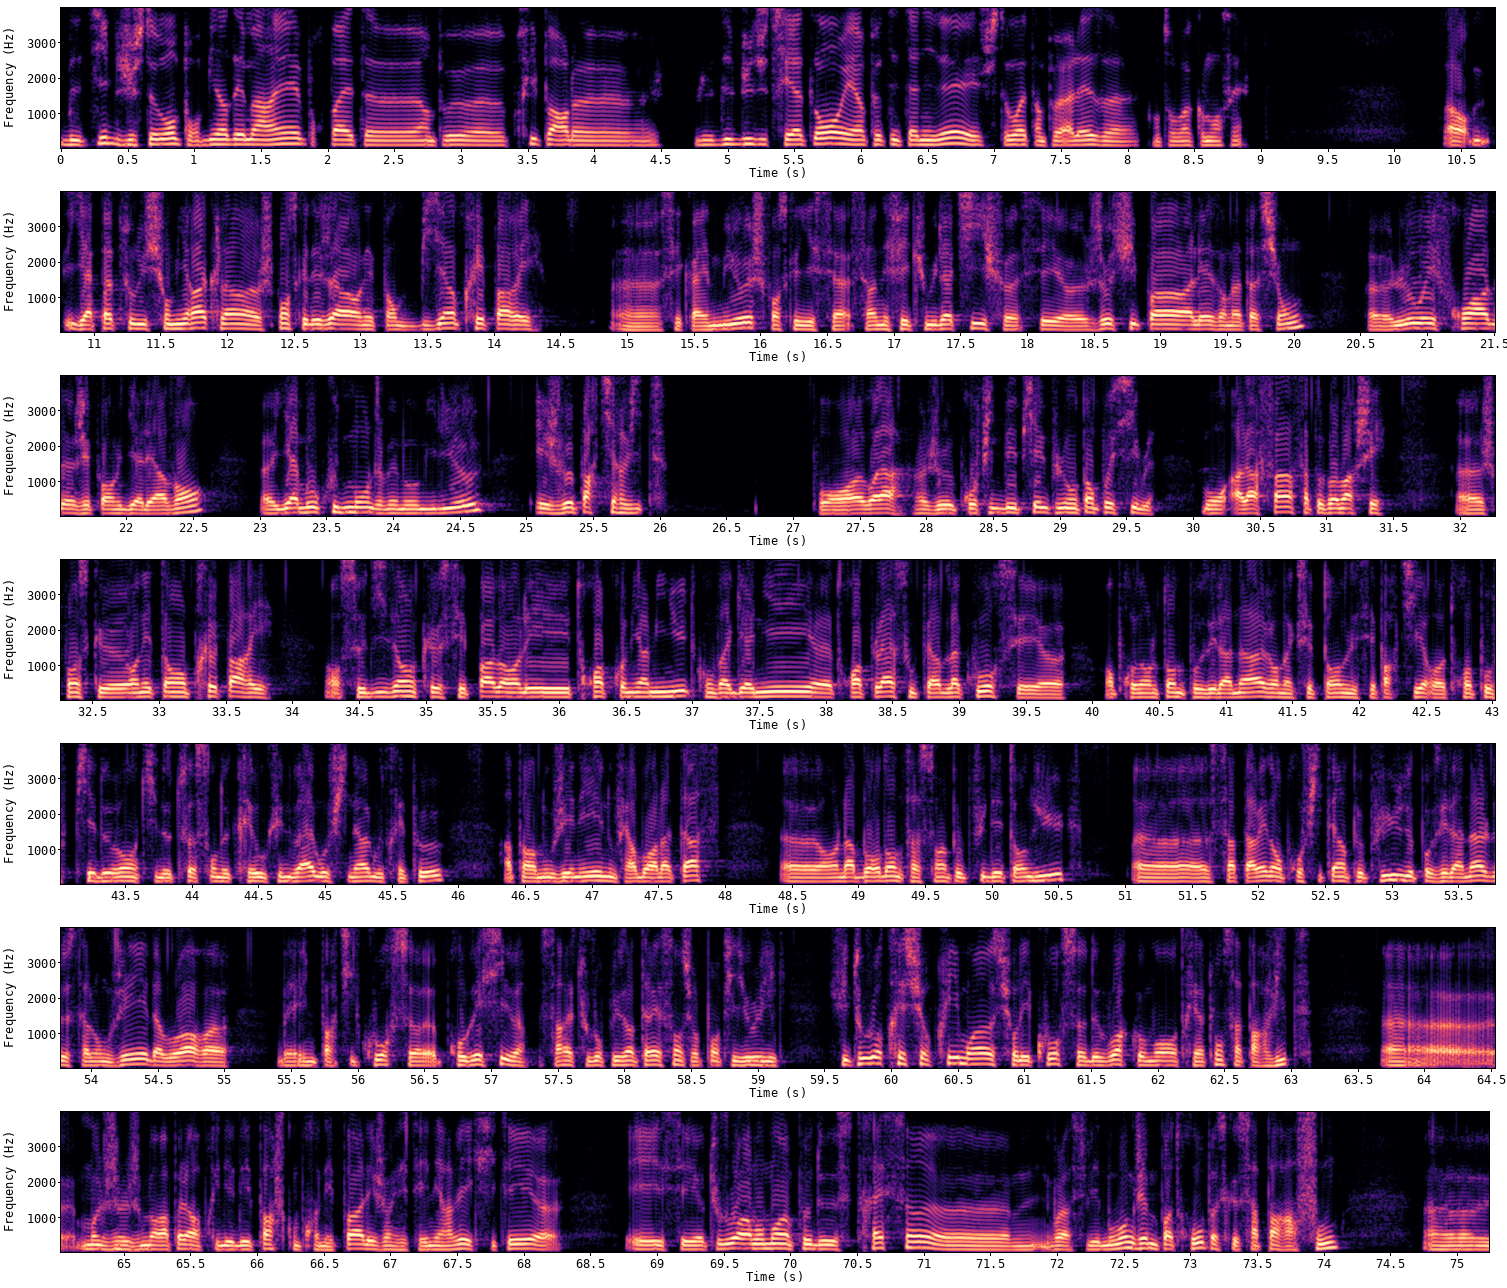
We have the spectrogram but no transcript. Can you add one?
des tips justement pour bien démarrer, pour pas être euh, un peu euh, pris par le, le début du triathlon et un peu tétanisé et justement être un peu à l'aise euh, quand on va commencer? Alors, il n'y a pas de solution miracle. hein. Je pense que déjà, en étant bien préparé, c'est quand même mieux. Je pense que c'est un effet cumulatif. C'est je suis pas à l'aise en natation, l'eau est froide, j'ai pas envie d'y aller avant. Il y a beaucoup de monde, je me mets au milieu et je veux partir vite. Pour euh, voilà, je profite des pieds le plus longtemps possible. Bon, à la fin, ça peut pas marcher. Euh, je pense qu'en étant préparé, en se disant que c'est pas dans les trois premières minutes qu'on va gagner euh, trois places ou perdre la course et en prenant le temps de poser la nage, en acceptant de laisser partir trois pauvres pieds devant qui de toute façon ne créent aucune vague au final ou très peu, à part nous gêner, nous faire boire la tasse, en l'abordant de façon un peu plus détendue. ça permet d'en profiter un peu plus, de poser la nage, de s'allonger, d'avoir ben, une partie de course progressive. Ça reste toujours plus intéressant sur le plan physiologique. Je suis toujours très surpris, moi, sur les courses, de voir comment en triathlon ça part vite. Euh, moi, je, me rappelle avoir pris des départs, je comprenais pas, les gens étaient énervés, excités. Euh, et c'est toujours un moment un peu de stress. Hein, euh, voilà, c'est des moments que j'aime pas trop parce que ça part à fond.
